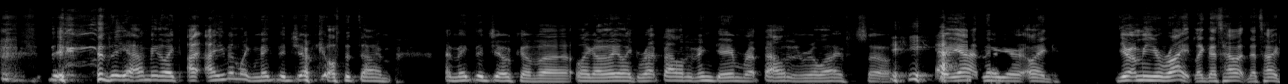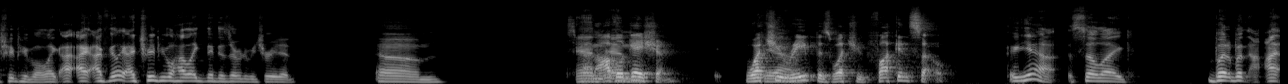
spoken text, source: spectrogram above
the, the, yeah, I mean, like I, I even like make the joke all the time. I make the joke of uh, like are they like ret paladin in game, ret paladin in real life? So yeah. but yeah, no, you're like, you're. I mean, you're right. Like that's how that's how I treat people. Like I, I- feel like I treat people how like they deserve to be treated. Um, It's about And- and- obligation. what you reap is what you fucking sow. yeah. So like, but but I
